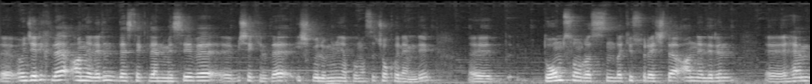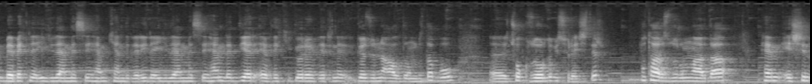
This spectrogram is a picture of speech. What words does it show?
Öncelikle annelerin desteklenmesi ve bir şekilde iş bölümünün yapılması çok önemli. Doğum sonrasındaki süreçte annelerin e, hem bebekle ilgilenmesi hem kendileriyle ilgilenmesi hem de diğer evdeki görevlerini göz önüne aldığımızda bu e, çok zorlu bir süreçtir. Bu tarz durumlarda hem eşin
